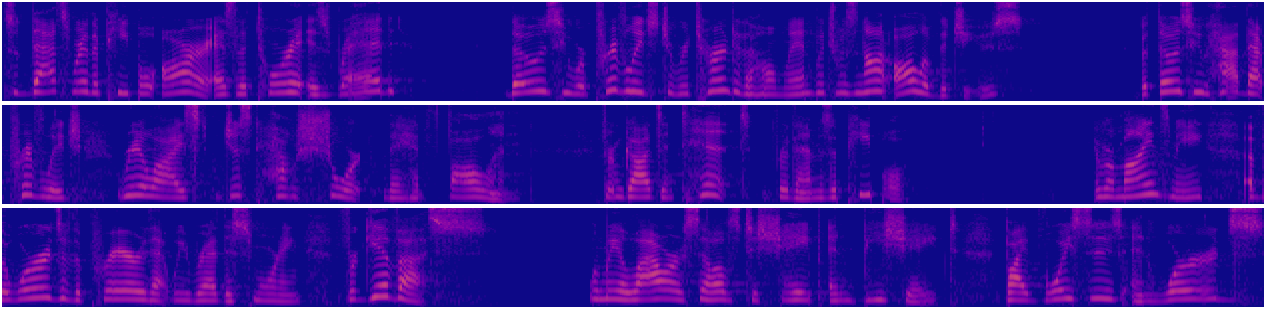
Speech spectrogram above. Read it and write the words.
So that's where the people are. As the Torah is read, those who were privileged to return to the homeland, which was not all of the Jews, but those who had that privilege realized just how short they had fallen from God's intent for them as a people. It reminds me of the words of the prayer that we read this morning Forgive us when we allow ourselves to shape and be shaped by voices and words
